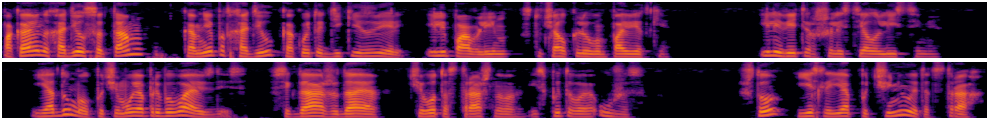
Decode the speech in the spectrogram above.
Пока я находился там, ко мне подходил какой-то дикий зверь, или павлин стучал клювом по ветке, или ветер шелестел листьями. Я думал, почему я пребываю здесь, всегда ожидая чего-то страшного, испытывая ужас. Что, если я подчиню этот страх,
